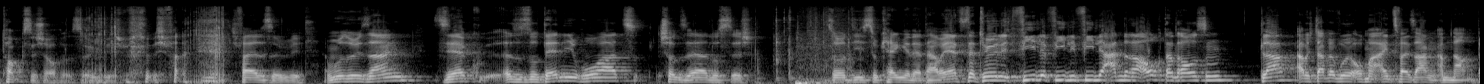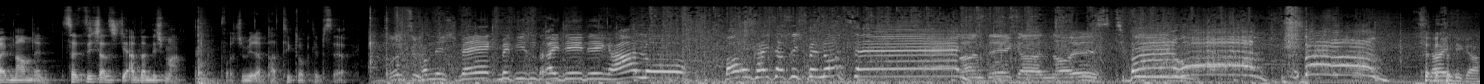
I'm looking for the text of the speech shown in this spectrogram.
toxisch auch ist irgendwie. Ich, ich, ich feiere das irgendwie. Da muss ich sagen, sehr cool. Also so Danny Rohat, schon sehr lustig. So, die ich so kennengelernt habe. Jetzt natürlich viele, viele, viele andere auch da draußen. Klar, aber ich darf ja wohl auch mal ein, zwei sagen am Na beim Namen nennen. Das heißt nicht, dass ich die anderen nicht mag. Vorher schon wieder ein paar TikTok-Clips, ja. Komm nicht weg mit diesem 3D-Ding. Hallo! Warum kann ich das nicht benutzen? Mann, Digga, neues Team. Warum? Warum? Nein, Digga.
